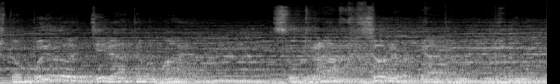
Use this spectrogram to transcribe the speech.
Что было 9 мая с утра в 45-м году.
